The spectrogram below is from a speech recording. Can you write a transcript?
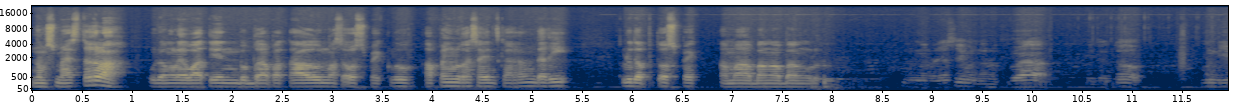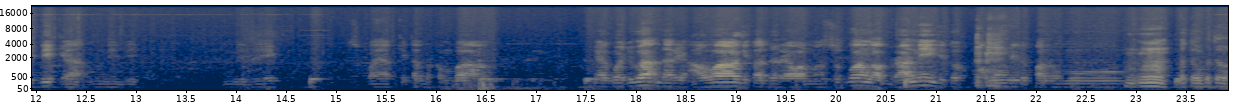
6 semester lah udah ngelewatin beberapa tahun masa ospek lu. Apa yang lu rasain sekarang dari lu dapet ospek sama abang-abang lu? Sebenarnya sih menurut gua itu tuh mendidik ya mendidik. Mendidik supaya kita berkembang. Ya gua juga dari awal kita dari awal gua nggak berani gitu ngomong di depan umum. Mm-mm, betul betul.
